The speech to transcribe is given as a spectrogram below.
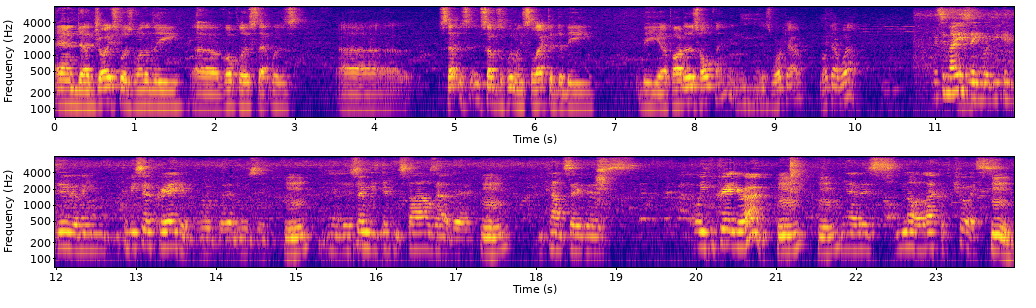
And uh, Joyce was one of the uh, vocalists that was uh, subsequently selected to be be a part of this whole thing, and it's worked out worked out well. It's amazing what you can do. I mean, you can be so creative with uh, music. hmm You know, there's so many different styles out there. hmm You can't say there's, or you can create your own. hmm hmm know, there's not a lack of choice. Hmm.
